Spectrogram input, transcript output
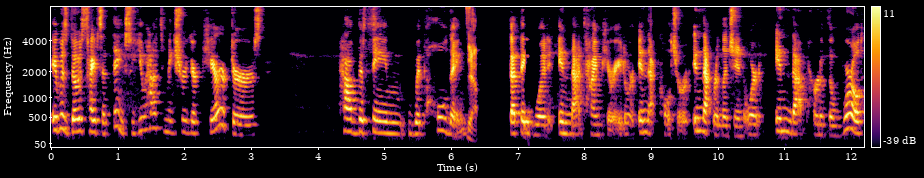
It was those types of things. So you have to make sure your characters have the same withholding. Yeah. That they would in that time period or in that culture or in that religion or in that part of the world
